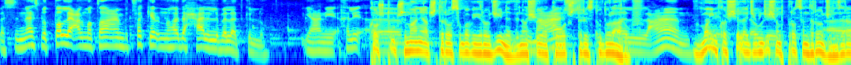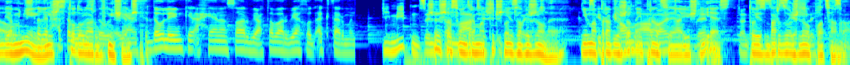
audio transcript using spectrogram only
بس الناس بتطلع على المطاعم بتفكر انه هذا حال البلد كله يعني خلي Koszt utrzymania czteroosobowej rodziny wynosi około 400 dolarów. W moim kościele 90% rodzin zarabia mniej niż 100 dolarów miesięcznie. Czynsze są dramatycznie zawyżone, nie ma prawie żadnej pracy, a jeśli jest, to jest bardzo źle opłacana.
